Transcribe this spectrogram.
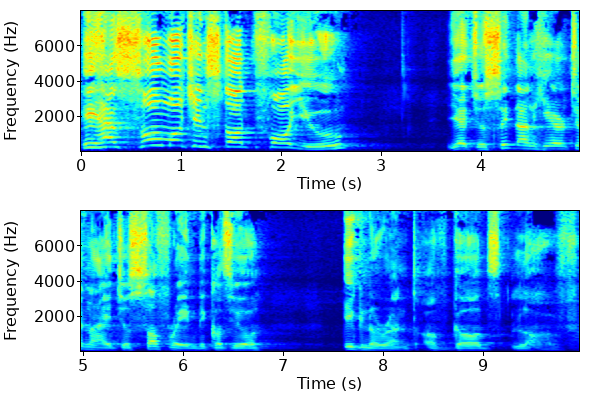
He has so much in store for you, yet you sit down here tonight, you're suffering because you're ignorant of God's love.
